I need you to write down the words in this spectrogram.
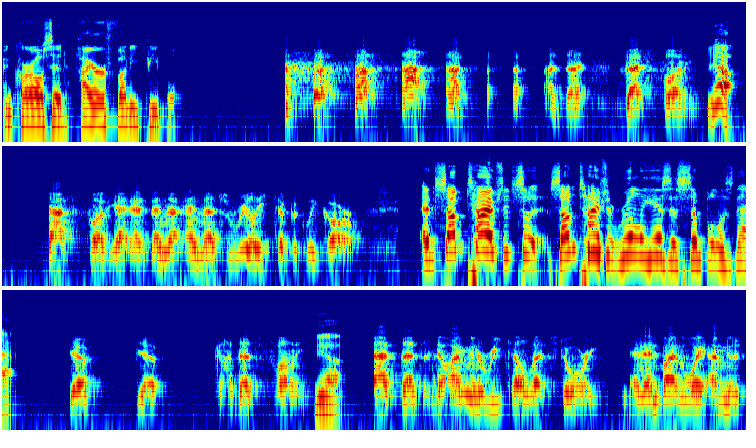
And Carl said, Hire funny people. that, that's funny. Yeah. That's funny. And, and, that, and that's really typically Carl. And sometimes it's a, sometimes it really is as simple as that. Yep, yep. God, that's funny. Yeah. That that's now I'm going to retell that story. And then, by the way, I'm going to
